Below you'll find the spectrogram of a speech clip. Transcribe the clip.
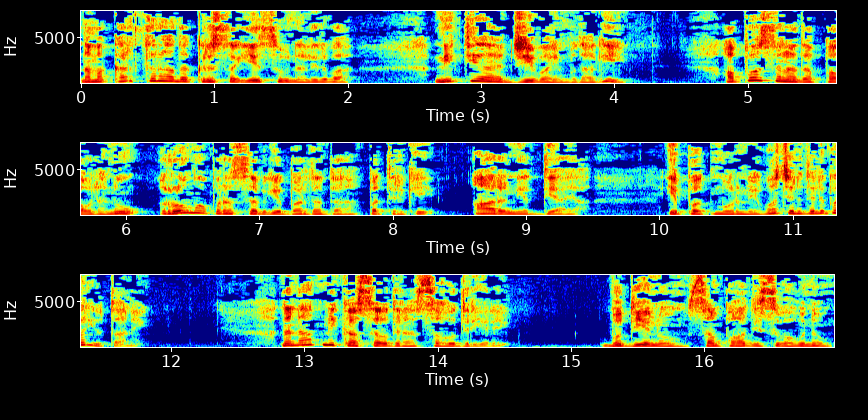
ನಮ್ಮ ಕರ್ತನಾದ ಕ್ರಿಸ್ತ ಯೇಸುವಿನಲ್ಲಿರುವ ನಿತ್ಯ ಜೀವ ಎಂಬುದಾಗಿ ಅಪ್ಪಸ್ತನಾದ ಪೌಲನು ರೋಮಪುರ ಸಭೆಗೆ ಬರೆದಂತಹ ಪತ್ರಿಕೆ ಆರನೇ ಅಧ್ಯಾಯ ಇಪ್ಪತ್ಮೂರನೇ ವಚನದಲ್ಲಿ ಬರೆಯುತ್ತಾನೆ. ನನ್ನಾತ್ಮಿಕ ಸಹೋದರ ಸಹೋದರಿಯರೇ, ಬುದ್ಧಿಯನ್ನು ಸಂಪಾದಿಸುವವನು,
